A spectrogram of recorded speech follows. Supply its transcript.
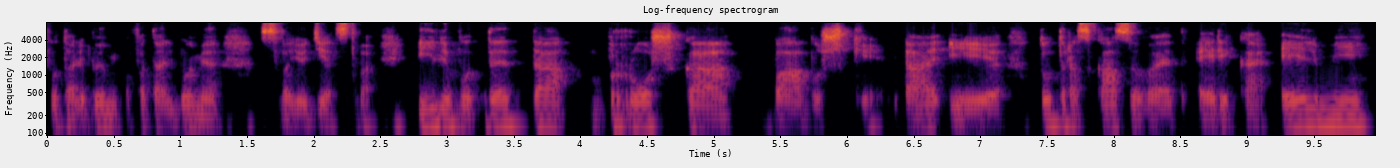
фотоальбоме, фотоальбоме «Свое детство». Или вот эта брошка бабушки. Да? И тут рассказывает Эрика Эльми,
